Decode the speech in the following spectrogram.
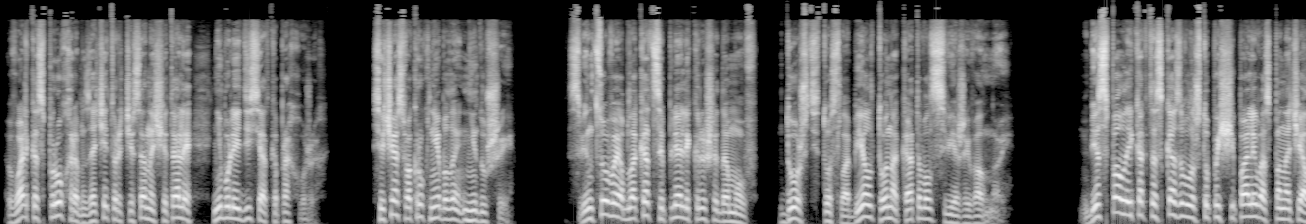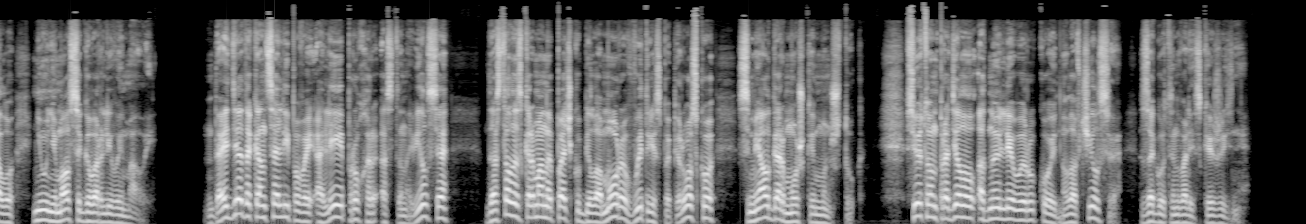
Валька с Прохором за четверть часа насчитали не более десятка прохожих. Сейчас вокруг не было ни души. Свинцовые облака цепляли крыши домов. Дождь то слабел, то накатывал свежей волной. Беспалый как-то сказывал, что пощипали вас поначалу, не унимался говорливый малый. Дойдя до конца липовой аллеи, Прохор остановился, достал из кармана пачку беломора, вытряс папироску, смял гармошкой мундштук. Все это он проделал одной левой рукой, но ловчился за год инвалидской жизни.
